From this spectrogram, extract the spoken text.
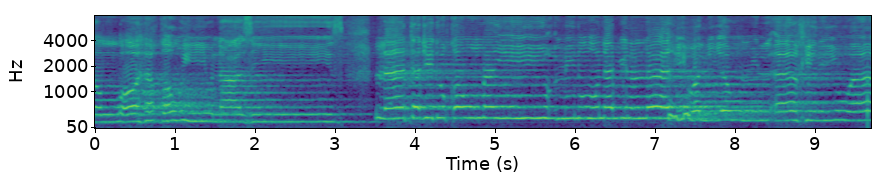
إن الله قوي عزيز. لا تجد قوما يؤمنون بالله واليوم الآخر يوادون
